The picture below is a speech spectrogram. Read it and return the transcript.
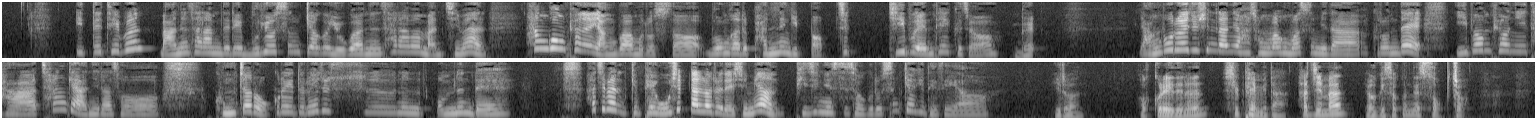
이때 팁은 많은 사람들이 무료 승격을 요구하는 사람은 많지만 항공편을 양보함으로써 무언가를 받는 기법, 즉 give and take죠. 네. 양보를 해주신다니 아, 정말 고맙습니다. 그런데 이번 편이 다 찬 게 아니라서 공짜로 업그레이드를 해줄 수는 없는데 하지만 이렇게 150달러를 내시면 비즈니스석으로 승격이 되세요. 이런 업그레이드는 실패입니다. 하지만 여기서 끝낼 수 없죠.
